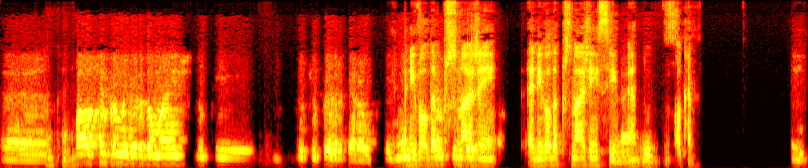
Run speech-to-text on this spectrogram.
Uh, okay. O Paulo sempre me agradou mais do que, do que o Pedro, que era o protagonista. A nível da personagem, a nível da personagem em si, não é? Do, ok. Sim.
